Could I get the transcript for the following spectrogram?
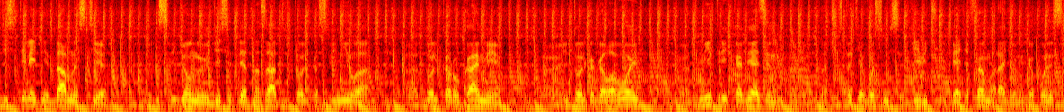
десятилетней давности и сведенную 10 лет назад только с винила, э, только руками э, и только головой. Э, Дмитрий Ковязин на частоте 89,5 FM радио Мегаполис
